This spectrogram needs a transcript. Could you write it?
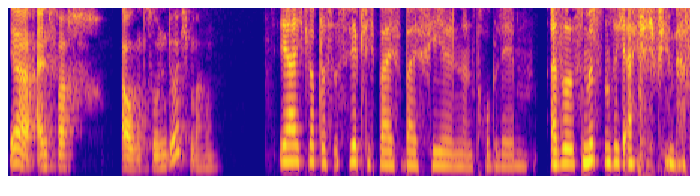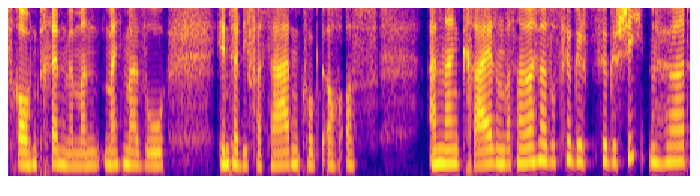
ja einfach Augen zu und durchmachen. Ja, ich glaube, das ist wirklich bei, bei vielen ein Problem. Also es müssten sich eigentlich viel mehr Frauen trennen, wenn man manchmal so hinter die Fassaden guckt, auch aus anderen Kreisen, was man manchmal so für, für Geschichten hört,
